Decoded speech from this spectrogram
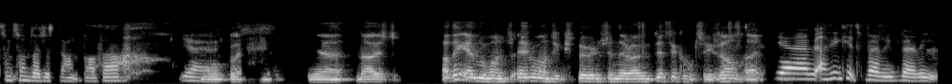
sometimes I just don't bother. Yeah, oh. Yeah, no. It's, I think everyone's everyone's experiencing their own difficulties, aren't they? yeah. I think it's very very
